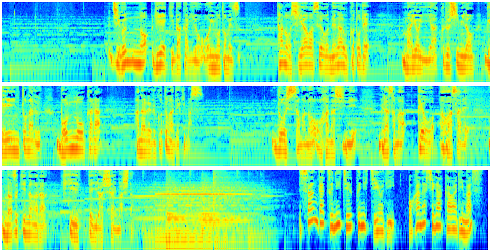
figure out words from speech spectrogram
自分の利益ばかりを追い求めず他の幸せを願うことで迷いや苦しみの原因となる煩悩から離れることができます。同志様のお話に皆様手を合わされうなずきながら聞き入っていらっしゃいました。3月29日よりお話が変わります。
